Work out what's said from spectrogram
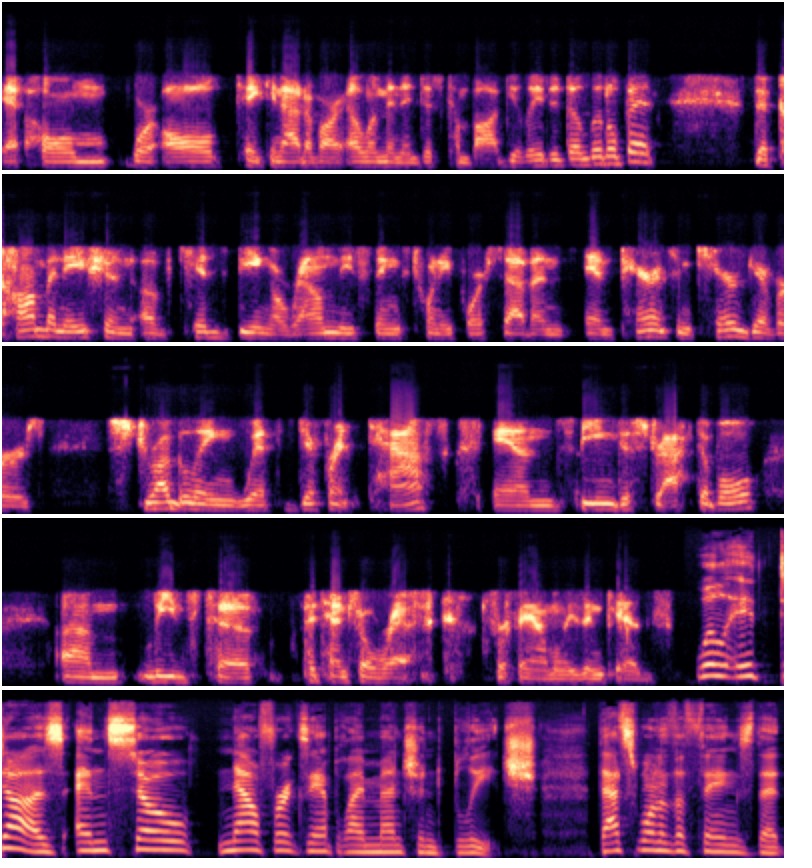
at home, we're all taken out of our element and discombobulated a little bit. The combination of kids being around these things 24 7 and parents and caregivers struggling with different tasks and being distractible um, leads to potential risk for families and kids. Well, it does. And so now, for example, I mentioned bleach. That's one of the things that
